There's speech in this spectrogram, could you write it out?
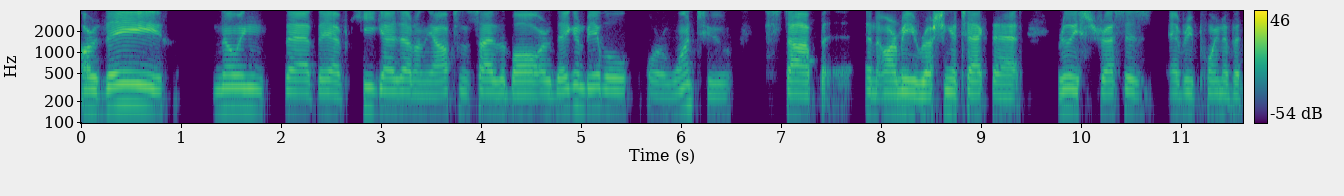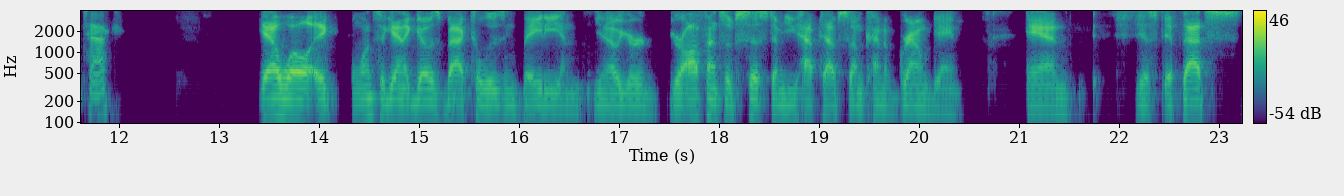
are they knowing that they have key guys out on the opposite side of the ball? Are they going to be able or want to stop an Army rushing attack that really stresses every point of attack? Yeah, well, it, once again, it goes back to losing Badie, and you know your your offensive system. You have to have some kind of ground game, and it's just if that's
